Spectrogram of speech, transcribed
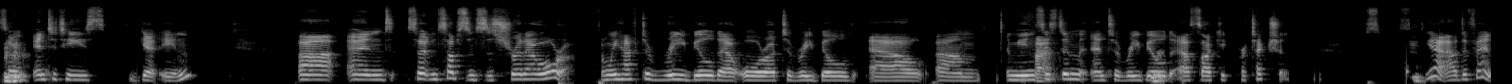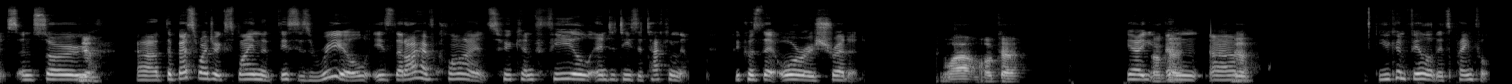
So mm-hmm. entities get in, uh, and certain substances shred our aura, and we have to rebuild our aura to rebuild our um, immune system and to rebuild our psychic protection. Yeah our defense. And so yeah. uh, the best way to explain that this is real is that i have clients who can feel entities attacking them because their aura is shredded. Wow okay. Yeah okay. and um, yeah. you can feel it. It's painful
